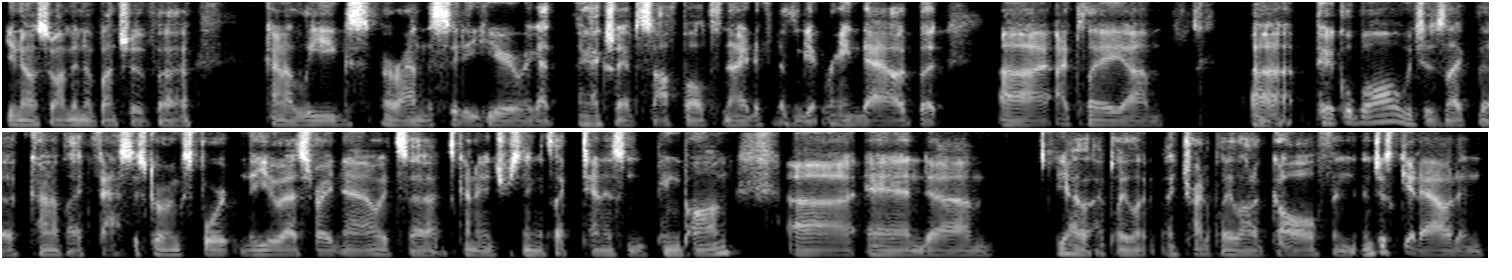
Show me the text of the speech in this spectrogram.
you know, so I'm in a bunch of uh, kind of leagues around the city here. We got, I actually have softball tonight if it doesn't get rained out, but uh, I play um, uh, pickleball, which is like the kind of like fastest growing sport in the U.S. right now. It's uh, it's kind of interesting. It's like tennis and ping pong, uh, and um, yeah, I play. I try to play a lot of golf and, and just get out and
